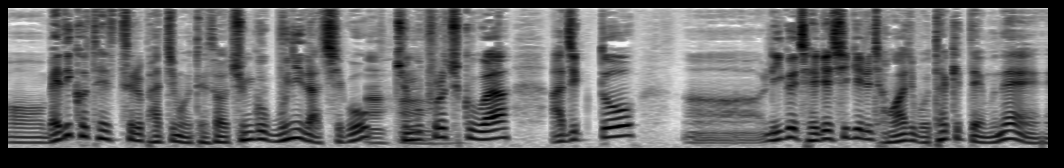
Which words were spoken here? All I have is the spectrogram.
어, medical test를 받지 못해서 중국 문이 닫히고 아하. 중국 프로축구가 아직도 어, 리그 재개 시기를 정하지 못했기 때문에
